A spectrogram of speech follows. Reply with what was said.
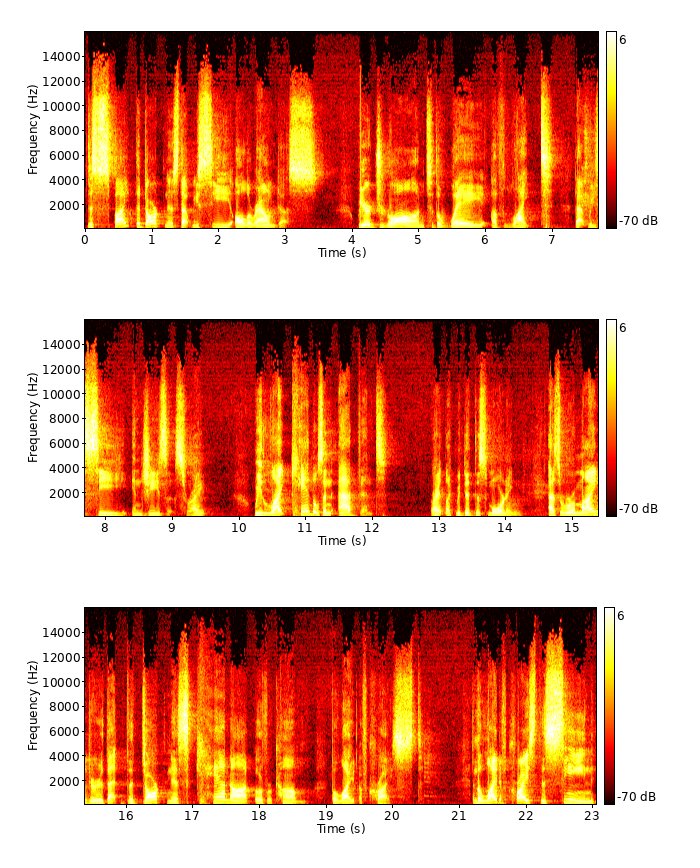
Despite the darkness that we see all around us, we are drawn to the way of light that we see in Jesus, right? We light candles in Advent, right, like we did this morning, as a reminder that the darkness cannot overcome the light of Christ. And the light of Christ is seen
